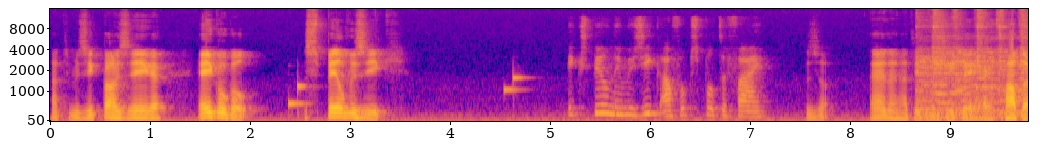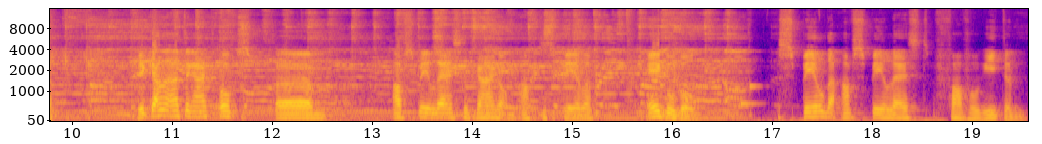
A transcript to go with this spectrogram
Laat de muziek pauzeren. Hey Google, speel muziek. Ik speel nu muziek af op Spotify. Zo. En dan gaat hij de muziek weer hervatten. Je kan uiteraard ook ehm afspeellijsten vragen om af te spelen. Hey Google, speel de afspeellijst favorieten.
